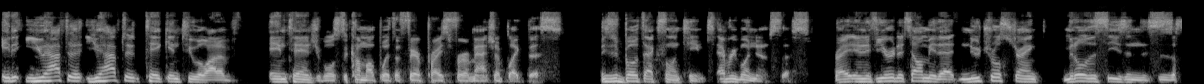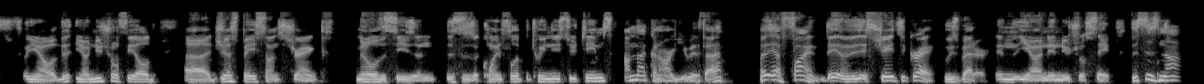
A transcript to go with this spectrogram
it you have to you have to take into a lot of intangibles to come up with a fair price for a matchup like this. These are both excellent teams. Everyone knows this, right? And if you were to tell me that neutral strength, middle of the season, this is a you know you know neutral field, uh, just based on strength middle of the season, this is a coin flip between these two teams. I'm not going to argue with that. But yeah, fine. It's shades of gray. Who's better in you know in a neutral state? This is not,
